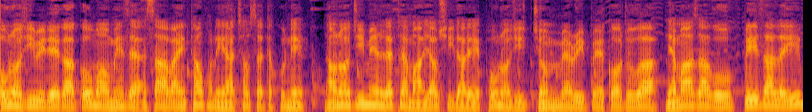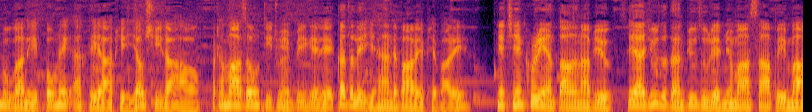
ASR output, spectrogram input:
ဘုံတော်ကြီးတွေတဲကကုန်းမောင်မင်းဆက်အစပိုင်း1962ခုနှစ်နောင်တော်ကြီးမင်းလက်ထက်မှာရောက်ရှိလာတဲ့ဘုံတော်ကြီးဂျွန်မယ်ရီပယ်ကော်တိုကမြန်မာစာကိုပေးစာလက်ရေးမူကနေပုံနှိပ်အခရာအဖြစ်ရောက်ရှိလာအောင်ပထမဆုံးတီထွင်ပေးခဲ့တဲ့ကက်သလစ်ယဟန်တစ်ပါးပဲဖြစ်ပါတယ်။နှစ်ချင်းခရီးယန်သာသနာပြုဆရာကျူးသတန်ပြုစုတဲ့မြန်မာစာပေမှာ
